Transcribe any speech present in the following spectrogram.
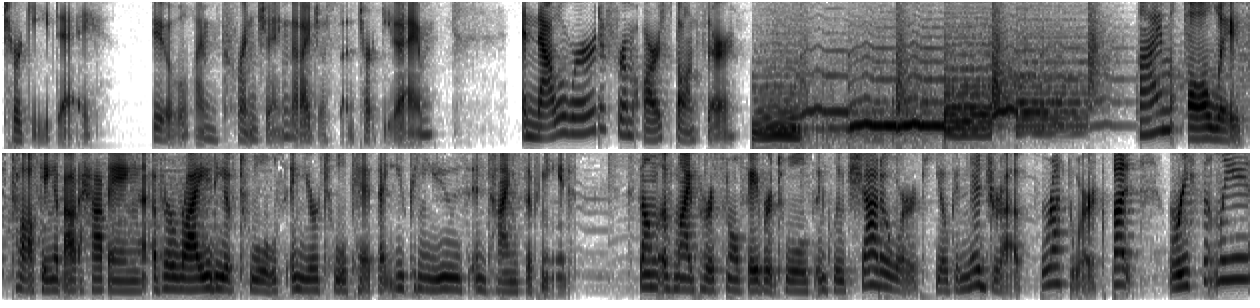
Turkey Day. Ew, I'm cringing that I just said Turkey Day. And now a word from our sponsor. I'm always talking about having a variety of tools in your toolkit that you can use in times of need. Some of my personal favorite tools include shadow work, yoga nidra, breath work, but recently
